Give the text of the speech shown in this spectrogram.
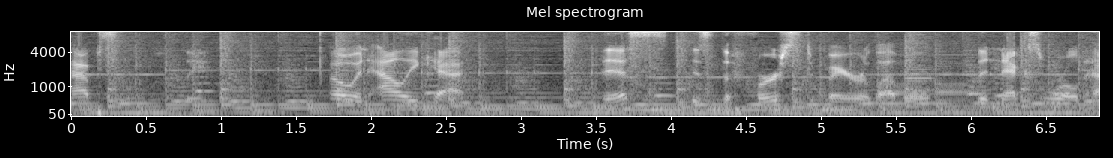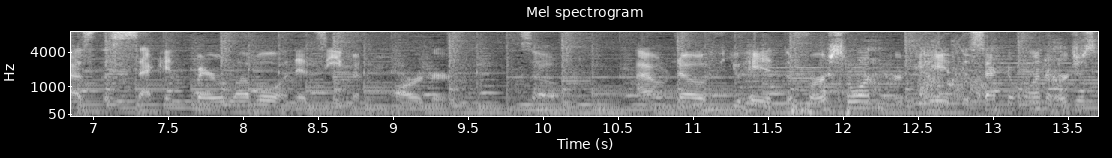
Absolutely. Oh, an Alley Cat. This is the first bear level. The next world has the second bear level, and it's even harder. So, I don't know if you hated the first one, or if you hated the second one, or just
